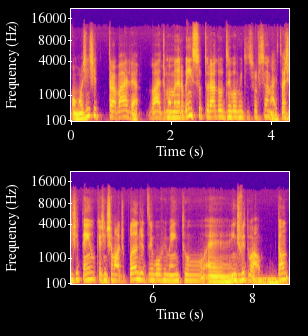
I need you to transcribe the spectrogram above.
Bom, a gente trabalha lá de uma maneira bem estruturada o desenvolvimento dos profissionais. Então, a gente tem o que a gente chama de plano de desenvolvimento é, individual. Então,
